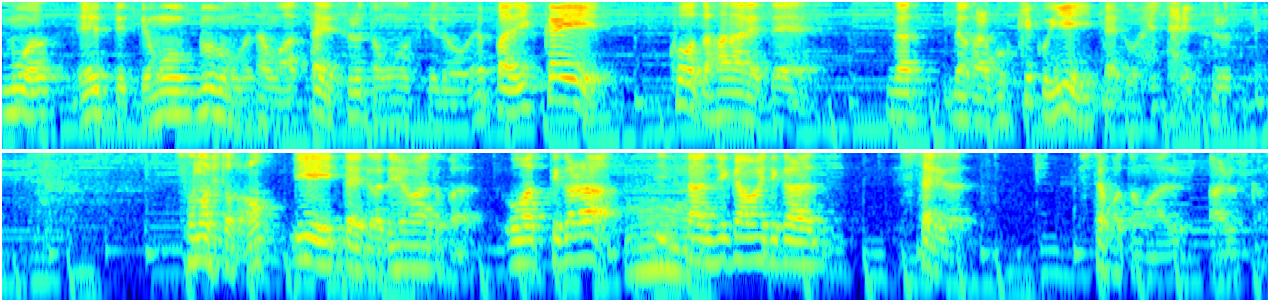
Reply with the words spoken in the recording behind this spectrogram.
うもうええってって思う部分も多分あったりすると思うんですけどやっぱり一回コート離れてだだから僕結構家行ったりとかしたりするっすね。その人の？家行ったりとか電話とか終わってからうん。一旦時間置いてからしたりはしたこともあるあるっすかね。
